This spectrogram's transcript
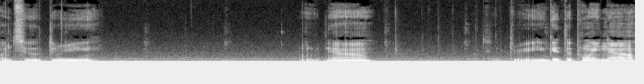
One, two, three, move down three. You get the point now.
